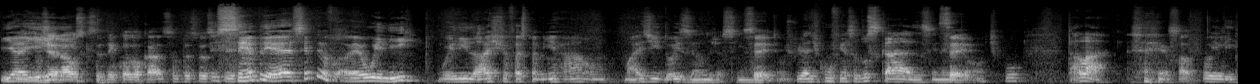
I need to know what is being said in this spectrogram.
e aí Em geral, os que você tem colocado são pessoas que. sempre é sempre é o Eli o Eli Laje já faz pra mim já há mais de dois anos já assim né? Sei. tem uma espécie de confiança dos caras assim né Sei. então tipo tá lá eu falo pô Eli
